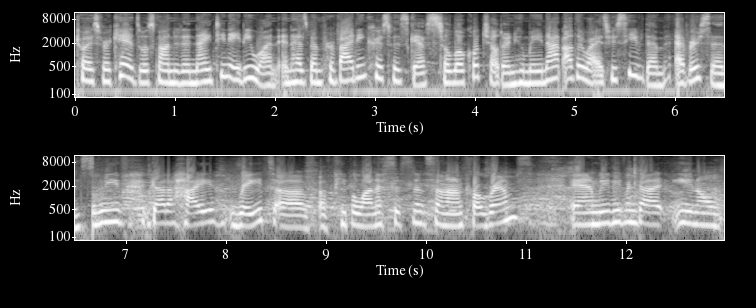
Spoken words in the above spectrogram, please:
Toys for Kids was founded in 1981 and has been providing Christmas gifts to local children who may not otherwise receive them ever since. We've got a high rate of, of people on assistance and on programs, and we've even got, you know,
